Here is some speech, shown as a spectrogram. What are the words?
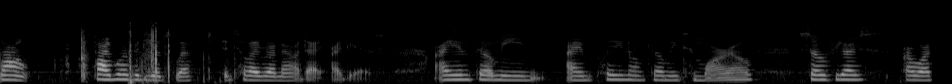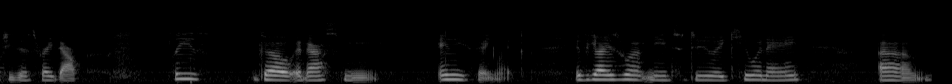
About five more videos left until I run out of ideas. I am filming. I am planning on filming tomorrow. So if you guys are watching this right now, please go and ask me anything. Like, if you guys want me to do a Q&A, um,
